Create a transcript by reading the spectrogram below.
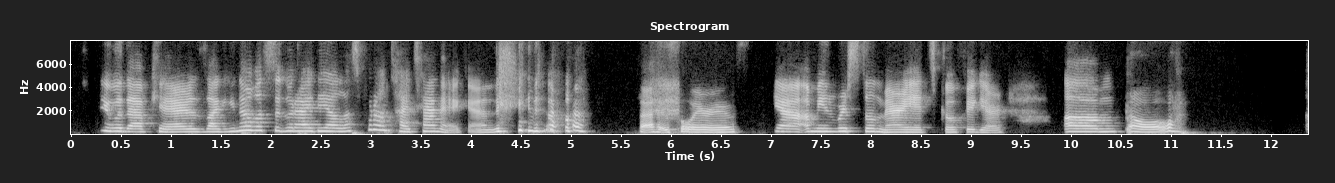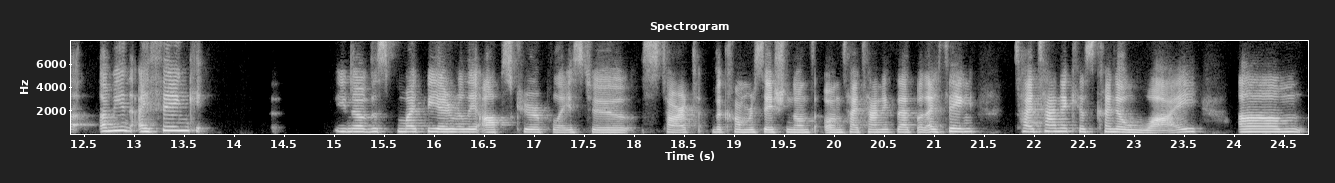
he would have cared. It's like, you know, what's a good idea? Let's put on Titanic, and you know, that is hilarious. Yeah, I mean, we're still married. Go figure. Um, oh, I mean, I think you know this might be a really obscure place to start the conversation on on Titanic. That, but I think Titanic is kind of why. Um,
